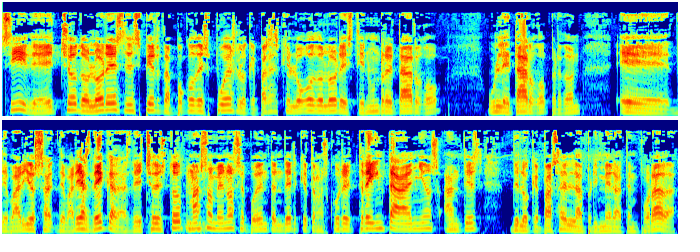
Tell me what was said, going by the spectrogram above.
Sí, de hecho, Dolores despierta poco después. Lo que pasa es que luego Dolores tiene un retargo, un letargo, perdón, eh, de varios de varias décadas. De hecho, esto más o menos se puede entender que transcurre 30 años antes de lo que pasa en la primera temporada,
